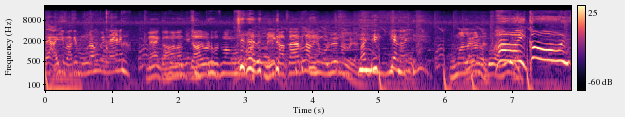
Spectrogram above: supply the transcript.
දැන් අයියේ මගේ මූණ අහුවෙන්නේ නැහනේ. නෑ ගහනත් අතෑරලා මෙහෙම ඔළුවෙන් අල්ලගන්න මං ටික් කියන අයියේ. මම අල්ලගන්න Hi guys!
